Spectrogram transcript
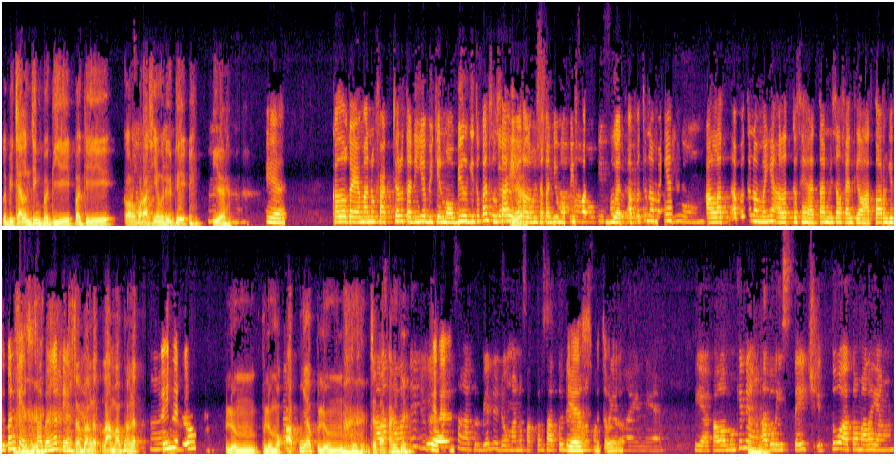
lebih challenging bagi bagi korporasi yang udah gede. Iya. Iya. Kalau kayak manufacturer tadinya bikin mobil gitu kan susah ya, ya kalau misalkan dia mau pivot, buat apa tuh namanya alat apa tuh namanya alat kesehatan misal ventilator gitu kan kayak susah banget ya. Susah banget, lama banget. iya dong. Belum belum mock upnya, belum cetakannya. Alat-alatnya juga yeah. kan sangat berbeda dong manufaktur satu dan yes, manufaktur betul. yang lainnya. Iya, kalau mungkin yang mm-hmm. early stage itu atau malah yang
